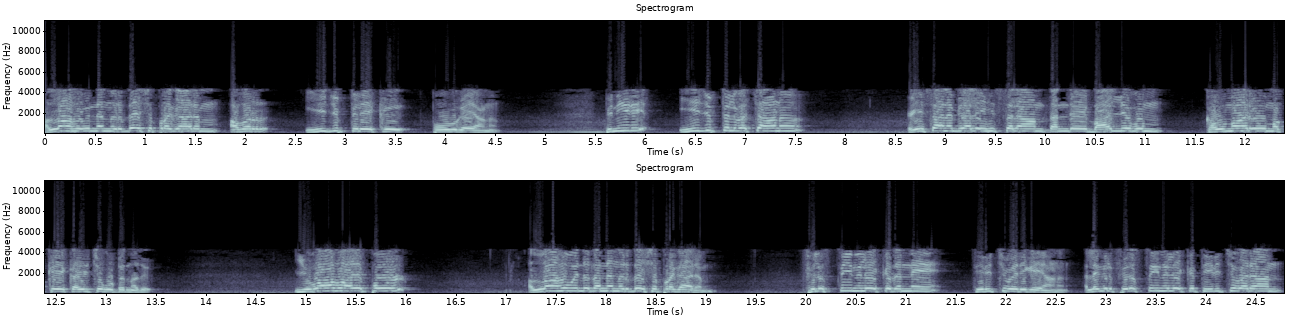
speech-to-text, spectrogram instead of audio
അള്ളാഹുവിന്റെ നിർദ്ദേശപ്രകാരം അവർ ഈജിപ്തിലേക്ക് പോവുകയാണ്. പിന്നീട് ഈജിപ്തിൽ വച്ചാണ് ഈസാ നബി അലഹിസ്സലാം തന്റെ ബാല്യവും കൗമാരവുമൊക്കെ കഴിച്ചുകൂട്ടുന്നത്. യുവാവായപ്പോൾ അള്ളാഹുവിന്റെ തന്നെ നിർദ്ദേശപ്രകാരം ഫിലിസ്തീനിലേക്ക് തന്നെ തിരിച്ചു വരികയാണ്. അല്ലെങ്കിൽ ഫിലിസ്തീനിലേക്ക് തിരിച്ചു വരാൻ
